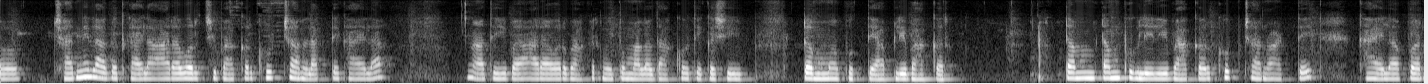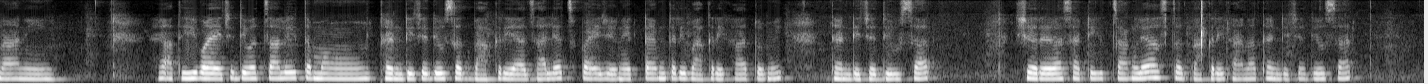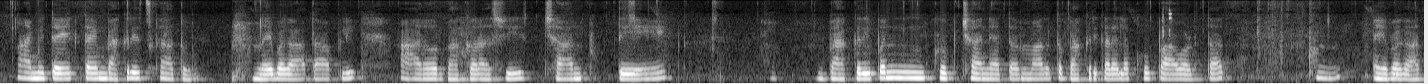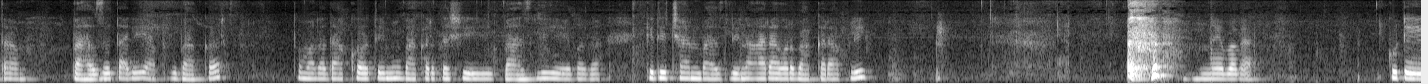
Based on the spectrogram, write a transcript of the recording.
छान नाही लागत खायला. आरावरची भाकर खूप छान लागते खायला. आता ही बा आरावर भाकर मी तुम्हाला दाखवते कशी टम्म फुगते आपली भाकर. टम टम फुगलेली भाकर खूप छान वाटते खायला पण आणि आता हिवाळ्याचे दिवस चालू आहे तर मग थंडीच्या दिवसात भाकरी झाल्याच पाहिजे. एक टाईम तरी भाकरी खा तुम्ही थंडीच्या दिवसात. शरीरासाठी चांगल्या असतात भाकरी खाणं थंडीच्या दिवसात. आम्ही तर एक टाईम भाकरीच खातो. नाही बघा आता आपली आरावर भाकर अशी छान फुगते. भाकरी पण खूप छान आहे. आता मला तर भाकरी करायला खूप आवडतात. हे बघा आता भाजत आली आपली भाकर. तुम्हाला दाखवते मी भाकर कशी भाजली आहे. बघा किती छान भाजली ना आरावर भाकर आपली. नाही बघा. कुठे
